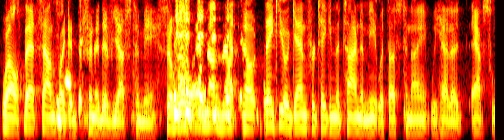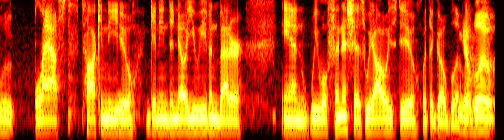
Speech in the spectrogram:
Well, that sounds like a definitive yes to me. So we'll end on that note. Thank you again for taking the time to meet with us tonight. We had an absolute blast talking to you, getting to know you even better. And we will finish as we always do with the Go Blue. Go Blue.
